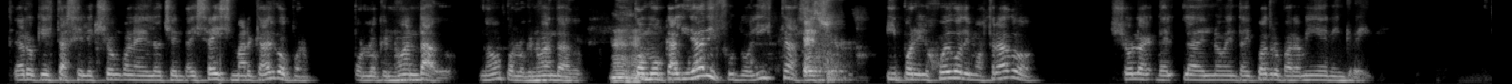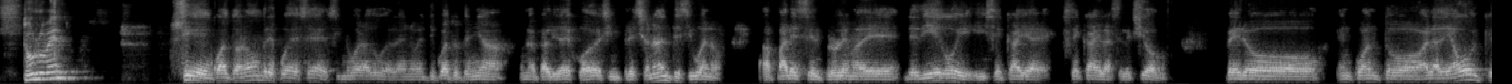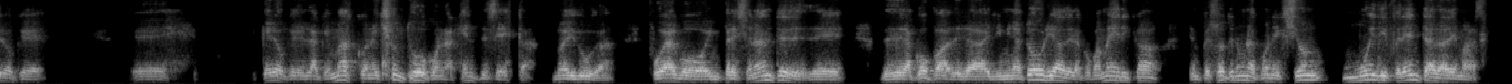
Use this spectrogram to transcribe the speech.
claro que esta selección con la del 86 marca algo por, por lo que nos han dado, ¿no? Por lo que nos han dado. Como calidad de futbolistas y por el juego demostrado, yo la, la del 94 para mí era increíble. ¿Tú, Rubén? Sí, en cuanto a nombres puede ser, sin lugar a dudas. La de 94 tenía una calidad de jugadores impresionantes y bueno, aparece el problema de, Diego y, se, cae, se cae la selección. Pero en cuanto a la de hoy, creo que, eh, creo que la que más conexión tuvo con la gente es esta, no hay duda. Fue algo impresionante desde, desde la Copa de la eliminatoria, de la Copa América. Empezó a tener una conexión muy diferente a la demás.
